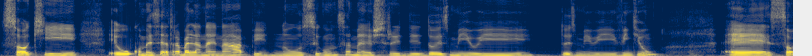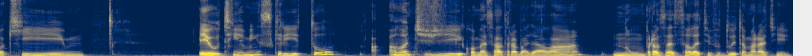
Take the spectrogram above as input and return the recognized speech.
Só que eu comecei a trabalhar na ENAP no segundo semestre de 2000 e 2021. É, só que eu tinha me inscrito antes de começar a trabalhar lá, num processo seletivo do Itamaraty.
